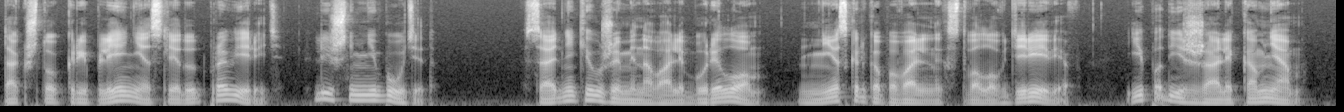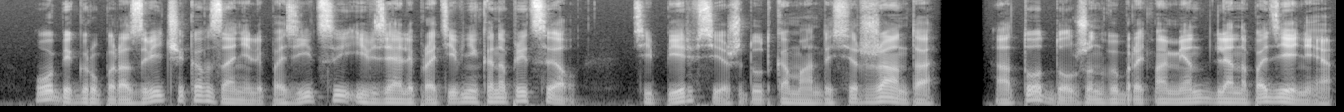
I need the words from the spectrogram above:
так что крепление следует проверить, лишним не будет. Всадники уже миновали бурелом, несколько поваленных стволов деревьев и подъезжали к камням. Обе группы разведчиков заняли позиции и взяли противника на прицел. Теперь все ждут команды сержанта, а тот должен выбрать момент для нападения.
